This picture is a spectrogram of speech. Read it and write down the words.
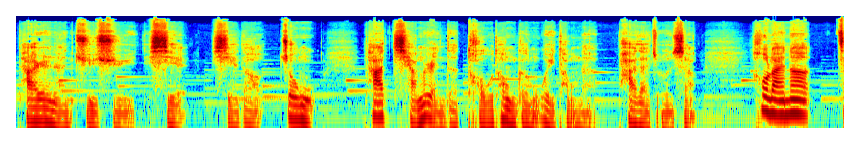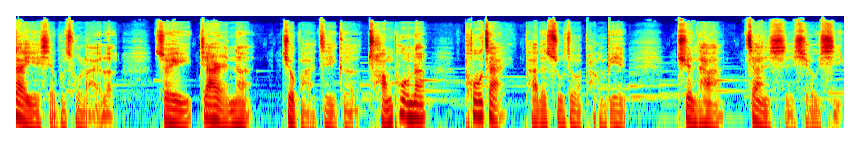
他仍然继续写，写到中午，他强忍的头痛跟胃痛呢，趴在桌子上，后来呢再也写不出来了，所以家人呢就把这个床铺呢铺在他的书桌旁边，劝他暂时休息。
